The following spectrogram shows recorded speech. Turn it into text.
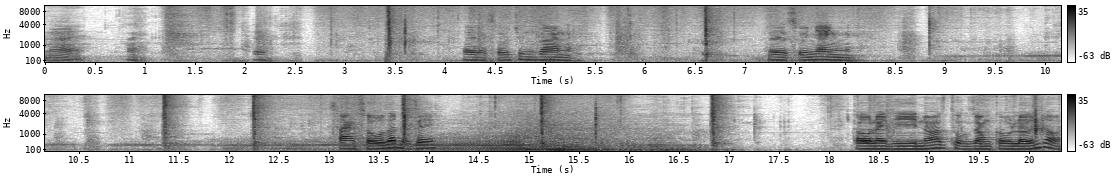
Đấy. Đây. Đây, đây là số trung gian này. Đây là số nhanh này. Sang số rất là dễ. Cầu này thì nó thuộc dòng cầu lớn rồi.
